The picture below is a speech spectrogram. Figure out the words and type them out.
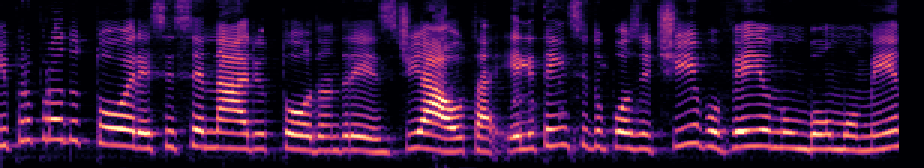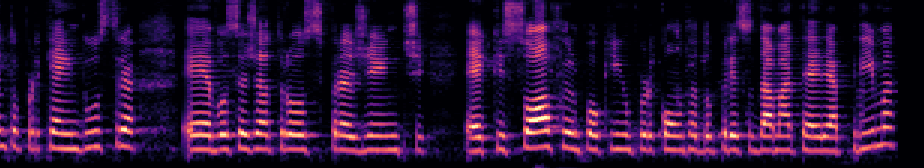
E para o produtor, esse cenário todo, Andrés, de alta, ele tem sido positivo? Veio num bom momento? Porque a indústria, é, você já trouxe para a gente, é, que sofre um pouquinho por conta do preço da matéria-prima.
